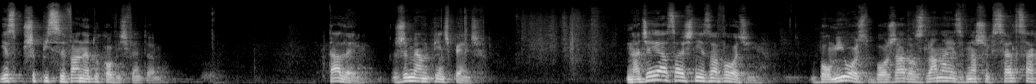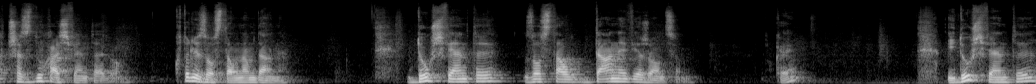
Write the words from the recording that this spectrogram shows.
jest przypisywane Duchowi Świętemu. Dalej, Rzymian 5:5. Nadzieja zaś nie zawodzi, bo miłość Boża rozlana jest w naszych sercach przez Ducha Świętego, który został nam dany. Duch Święty został dany wierzącym. Okay? I Duch Święty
